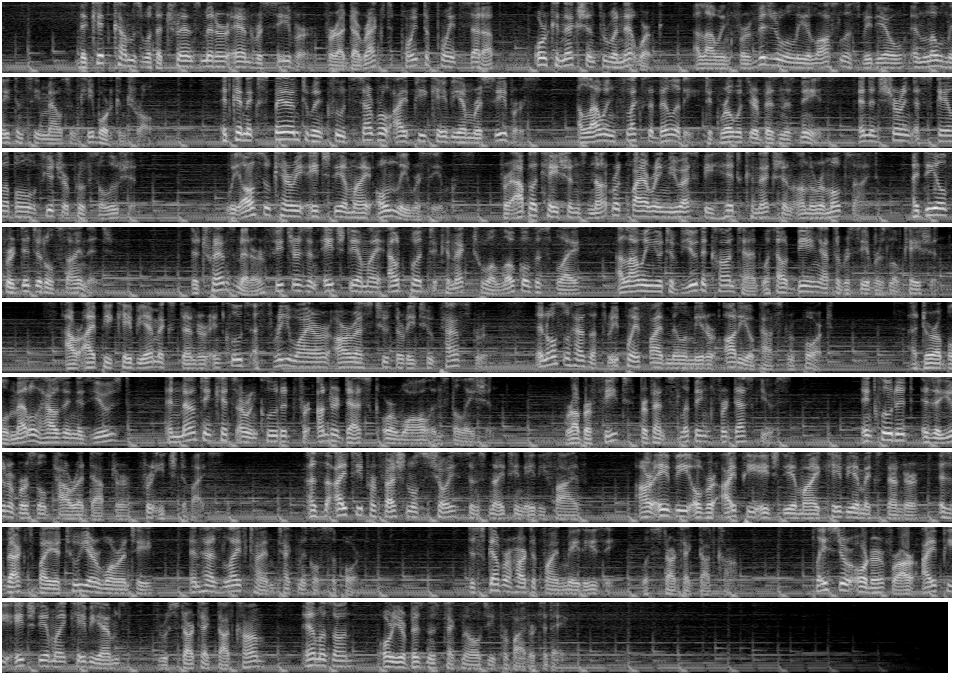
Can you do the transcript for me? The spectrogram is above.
The kit comes with a transmitter and receiver for a direct point to point setup or connection through a network, allowing for visually lossless video and low latency mouse and keyboard control. It can expand to include several IP KVM receivers, allowing flexibility to grow with your business needs and ensuring a scalable, future proof solution. We also carry HDMI only receivers for applications not requiring USB HID connection on the remote side, ideal for digital signage. The transmitter features an HDMI output to connect to a local display, allowing you to view the content without being at the receiver's location. Our IP KVM extender includes a 3-wire RS-232 pass-through and also has a 3.5mm audio pass-through port. A durable metal housing is used and mounting kits are included for under desk or wall installation. Rubber feet prevent slipping for desk use. Included is a universal power adapter for each device. As the IT professional's choice since 1985, our AV over IP HDMI KVM extender is backed by a two year warranty and has lifetime technical support. Discover hard to find made easy with StarTech.com. Place your order for our IP HDMI KVMs through StarTech.com Amazon, or your business technology provider today.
